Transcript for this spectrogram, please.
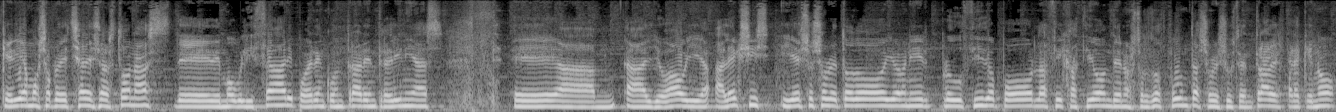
Queríamos aprovechar esas zonas de movilizar y poder encontrar entre líneas eh, a, a, Joao y a Alexis y eso sobre todo iba a venir producido por la fijación de nuestros dos puntas sobre sus centrales para que no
